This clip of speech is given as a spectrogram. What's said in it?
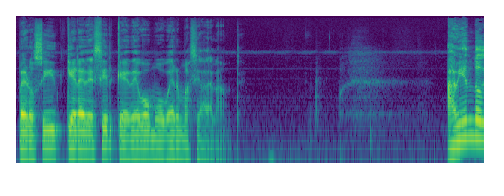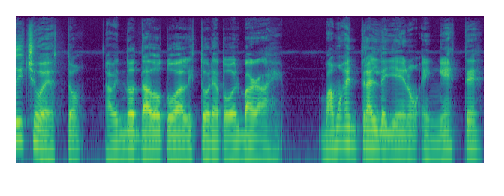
pero sí quiere decir que debo moverme hacia adelante. Habiendo dicho esto, habiendo dado toda la historia, todo el bagaje, vamos a entrar de lleno en este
